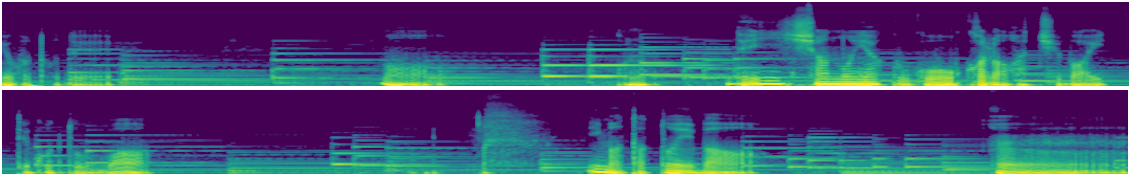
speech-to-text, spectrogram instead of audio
いうことでまあこの電車の約5から8倍っってことは今例えばうん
